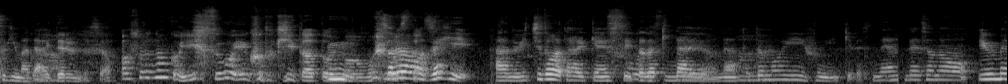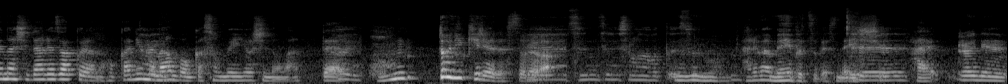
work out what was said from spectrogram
過ぎまで開いてるんですよ、あそれなんかいいすごいいいこと聞いたとうん。今思いました、それはもうぜひあの一度は体験していただきたいようなね。とてもいい雰囲気ですね、でその有名なしだれ桜の他にもはい。何本かソメイヨシノがあって、はい。本当に綺麗ですそれは、へー全然知らなかったうです、それは。ん、あれは名物ですね一へ種。はい。来年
